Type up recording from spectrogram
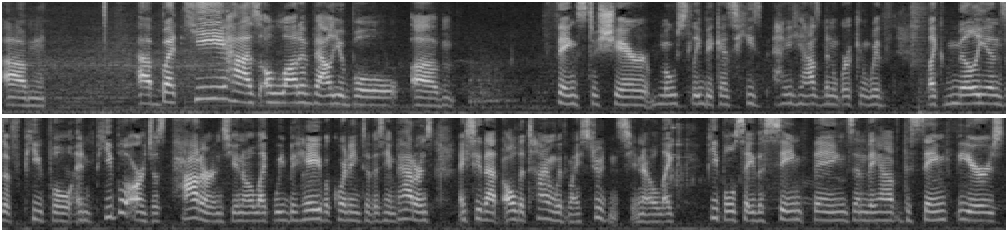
Um, uh, but he has a lot of valuable um, things to share, mostly because he's he has been working with like millions of people, and people are just patterns. You know, like we behave according to the same patterns. I see that all the time with my students. You know, like people say the same things and they have the same fears.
